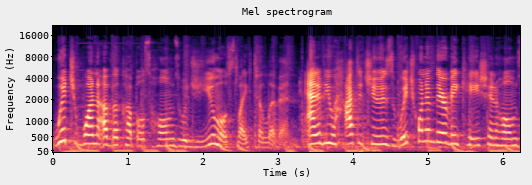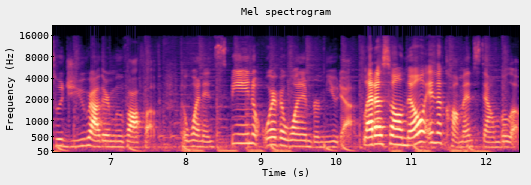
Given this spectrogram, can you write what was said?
Which one of the couple's homes would you most like to live in? And if you had to choose, which one of their vacation homes would you rather move off of? The one in Spain or the one in Bermuda? Let us all know in the comments down below.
